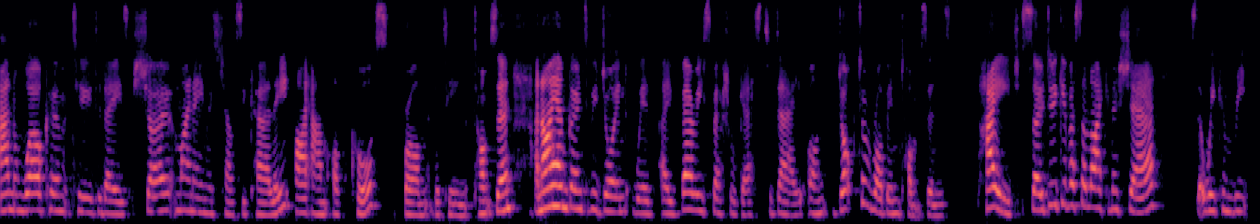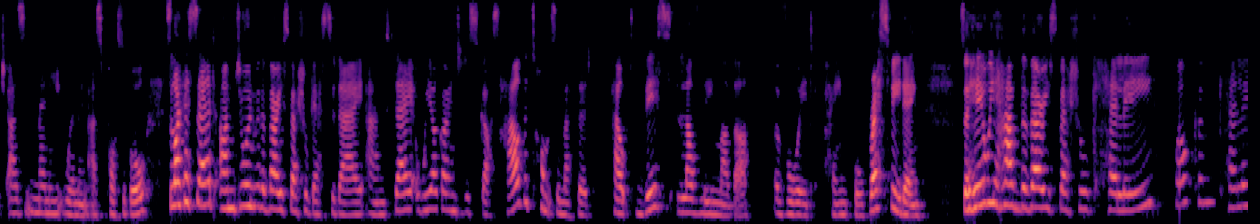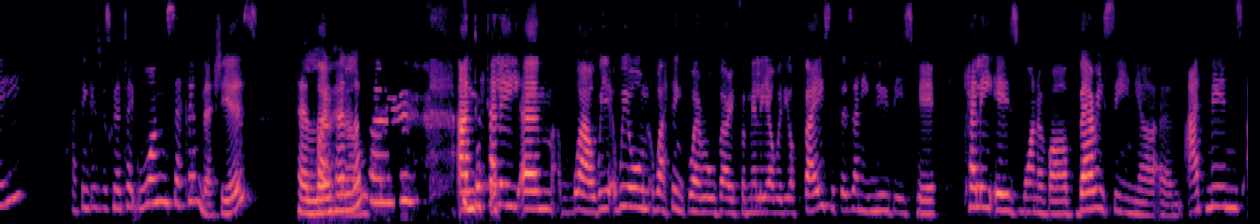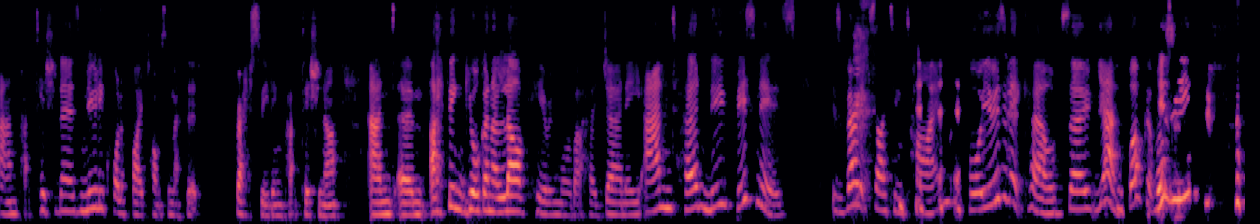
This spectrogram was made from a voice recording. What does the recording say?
and welcome to today's show. My name is Chelsea Curley. I am, of course, from the team Thompson, and I am going to be joined with a very special guest today on Dr. Robyn Thompson's page. So do give us a like and a share so that we can reach as many women as possible. So like I said, I'm joined with a very special guest today, and today we are going to discuss how the Thompson method helped this lovely mother avoid painful breastfeeding. So here we have the very special Kelly. Welcome, Kelly. I think it's just going to take one second. There she is. Hello, Hi, hello. And Kelly, um, well, we we all I think we're all very familiar with your face. If there's any newbies here, Kelly is one of our very senior um, admins and practitioners, newly qualified Thompson Method breastfeeding practitioner. And um, I think you're going to love hearing more about her journey and her new business. It's a very exciting time for you, isn't it, Kel? So yeah, welcome. Busy.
